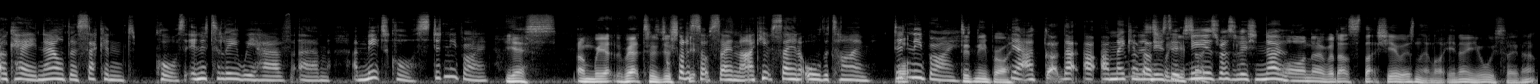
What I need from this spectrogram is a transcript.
"Okay, now the second course. In Italy, we have um, a meat course, didn't he, Brian? Yes, and we had, we had to just. Got to get- stop saying that. I keep saying it all the time, didn't Brian? Didn't he, Brian? Yeah, I've got that. I'm making a New, New. Year's resolution. No, Oh no, but that's that's you, isn't it? Like you know, you always say that.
